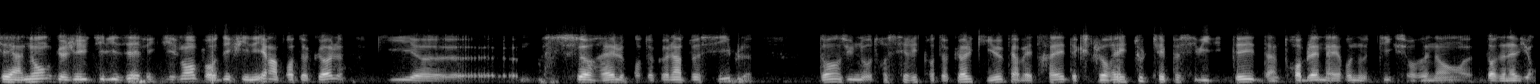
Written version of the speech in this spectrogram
C'est un nombre que j'ai utilisé effectivement pour définir un protocole qui euh, serait le protocole impossible dans une autre série de protocoles qui, eux, permettraient d'explorer toutes les possibilités d'un problème aéronautique survenant euh, dans un avion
